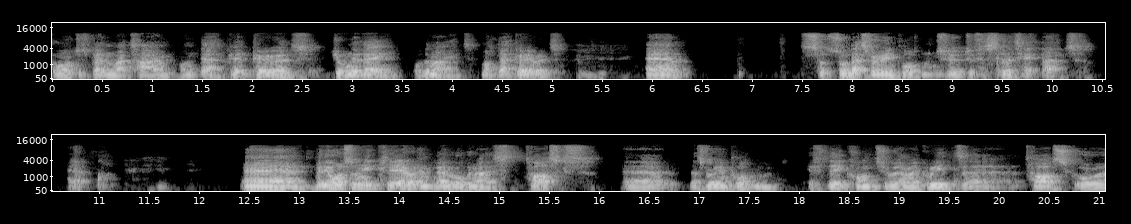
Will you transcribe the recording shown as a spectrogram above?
I want to spend my time on that period during the day or the night, not that period. And so, so that's very important to, to facilitate that. Yeah. Uh, but you also need clear and well organized tasks. Uh, that's very important. If they come to an agreed uh, task or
